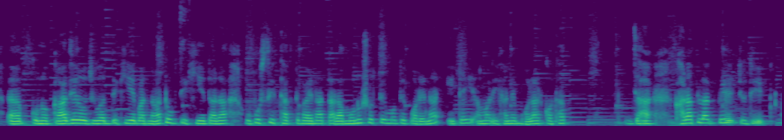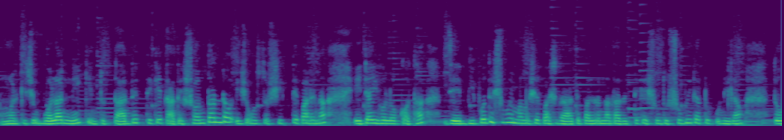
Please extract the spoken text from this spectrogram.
কোনো কাজের অজুহাত দেখিয়ে বা নাটক দেখিয়ে তারা উপস্থিত থাকতে পারে না। তারা মনুষ্যত্বের মধ্যে পড়ে না। এটাই আমার এখানে বলার কথা। যার খারাপ লাগবে যদি আমার কিছু বলার নেই, কিন্তু তাদের থেকে তাদের সন্তানরাও এই সমস্ত শিখতে পারে না। এটাই হলো কথা যে বিপদের সময় মানুষের পাশে দাঁড়াতে পারলাম না, তাদের থেকে শুধু সুবিধাটুকু নিলাম। তো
